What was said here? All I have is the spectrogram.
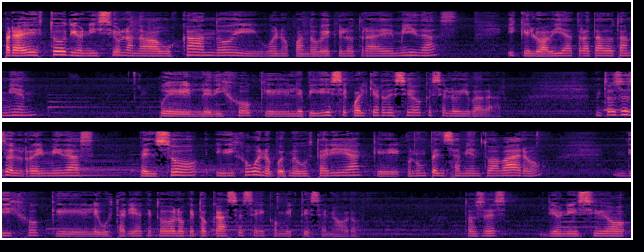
Para esto Dionisio lo andaba buscando y bueno, cuando ve que lo trae Midas y que lo había tratado también, pues le dijo que le pidiese cualquier deseo que se lo iba a dar. Entonces el rey Midas pensó y dijo, bueno, pues me gustaría que con un pensamiento avaro, dijo que le gustaría que todo lo que tocase se convirtiese en oro. Entonces Dionisio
